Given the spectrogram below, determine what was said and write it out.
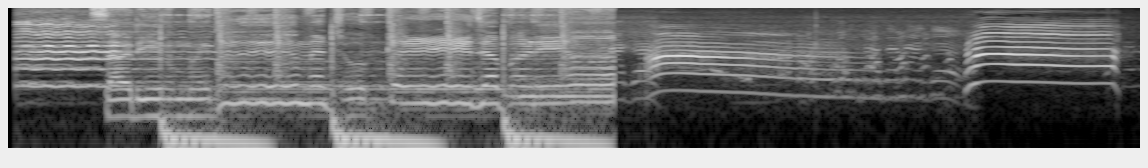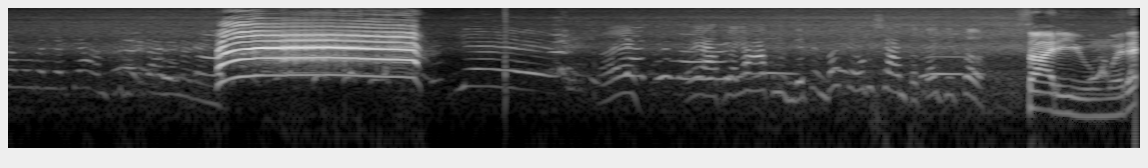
सारी उम्र में जो कर जा बड़िया आपल्याला हाकलून देते ना बस एवढी शांतता आहे तिथं सारी उम्र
